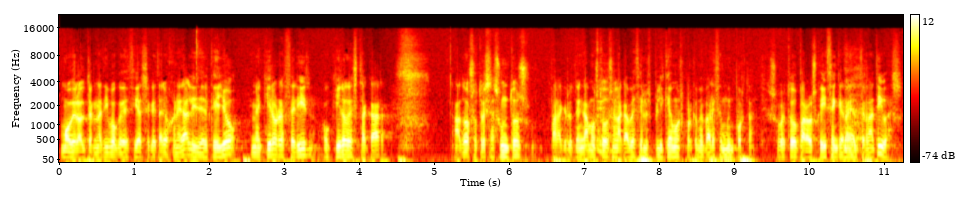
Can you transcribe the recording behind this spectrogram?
modelo alternativo que decía el secretario general y del que yo me quiero referir o quiero destacar a dos o tres asuntos para que lo tengamos todos en la cabeza y lo expliquemos porque me parece muy importante, sobre todo para los que dicen que no hay alternativas.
